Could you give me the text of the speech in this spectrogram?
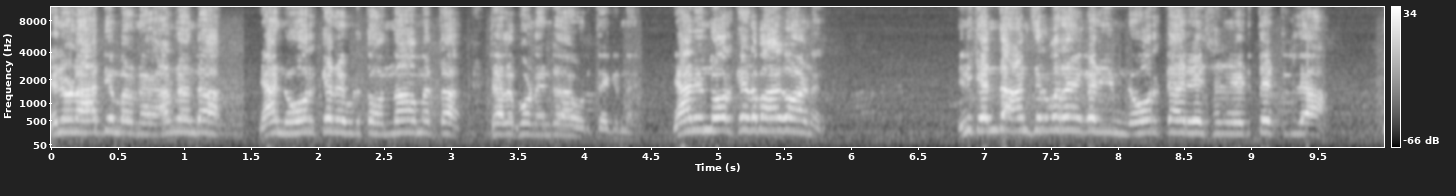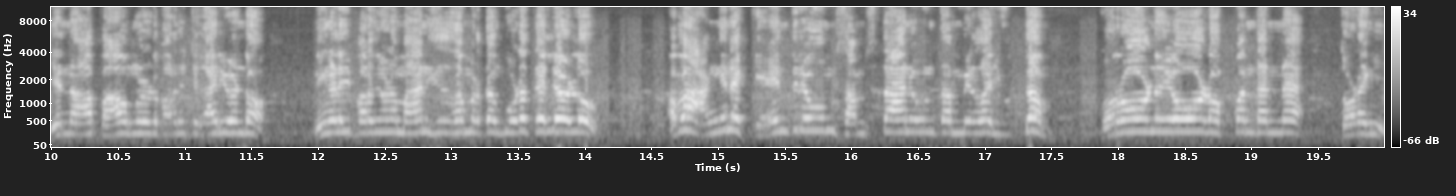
എന്നോട് ആദ്യം പറഞ്ഞ കാരണം എന്താ? ഞാൻ നോർക്കയുടെ ഇവിടുത്തെ ഒന്നാമത്തെ ടെലിഫോൺ എന്റെതാണ് കൊടുത്തേക്കുന്നത്. ഞാൻ നോർക്കയുടെ ഭാഗമാണ്. എനിക്ക് എന്താ ആൻസർ പറയാൻ കഴിയും? നോർക്ക രജിസ്ട്രേഷൻ എടുത്തിട്ടില്ല എന്ന് ആ പാവങ്ങളോട് പറഞ്ഞിട്ട് കാര്യമുണ്ടോ? നിങ്ങൾ ഈ പറഞ്ഞോണം മാനസിക സമ്മർദ്ദം കൂടത്തല്ലേ ഉള്ളൂ. അപ്പൊ അങ്ങനെ കേന്ദ്രവും സംസ്ഥാനവും തമ്മിലുള്ള യുദ്ധം കൊറോണയോടൊപ്പം തന്നെ തുടങ്ങി.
